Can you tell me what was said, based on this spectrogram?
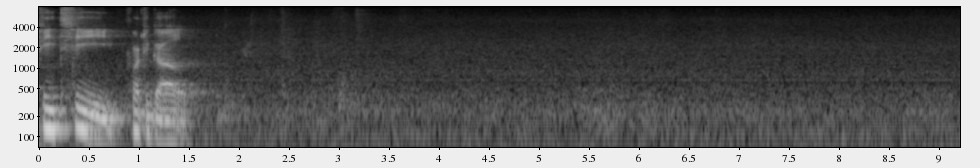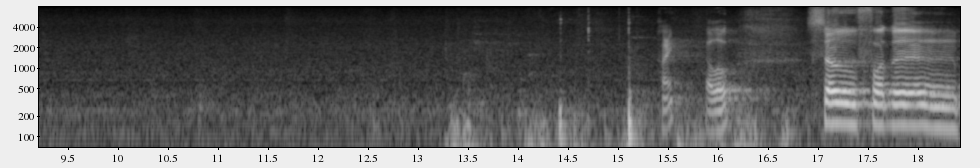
.pt Portugal. Hi, hello. So for the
